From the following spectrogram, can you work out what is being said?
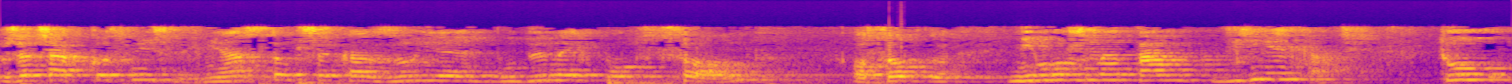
rzeczach kosmicznych. Miasto przekazuje budynek pod sąd, nie można tam wjechać. Tu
